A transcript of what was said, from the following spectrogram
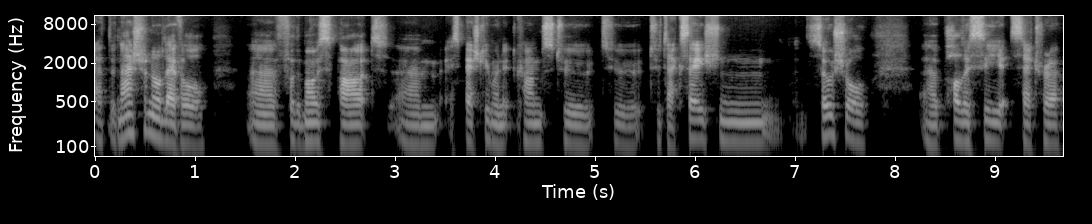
at the national level uh, for the most part, especially when it comes to, to, to taxation, social uh, policy, etc.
